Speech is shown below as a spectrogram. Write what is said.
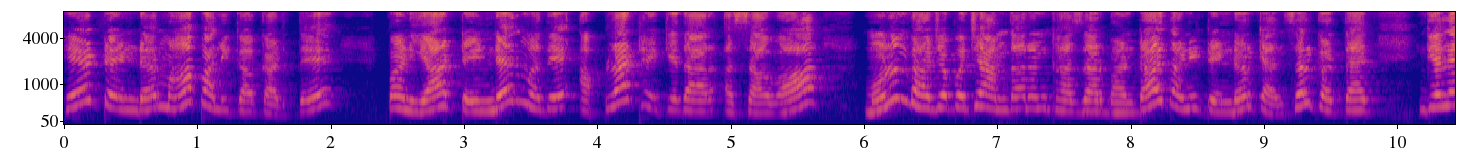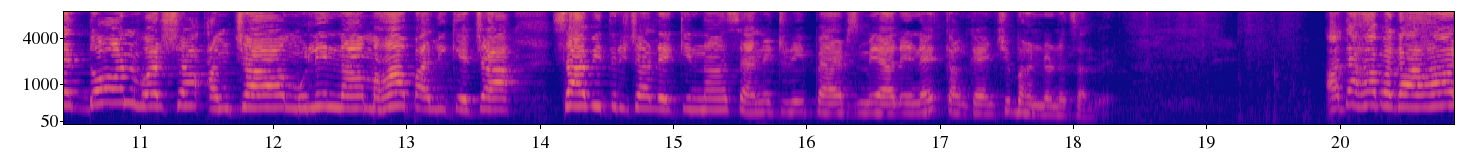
हे टेंडर महापालिका काढते पण या टेंडरमध्ये आपला ठेकेदार असावा म्हणून भाजपचे आमदार आणि खासदार भांडतात आणि टेंडर कॅन्सल करतायत. गेले दोन वर्ष आमच्या मुलींना महापालिकेच्या सावित्रीच्या लेकींना सॅनिटरी पॅड्स मिळाले नाहीत. कारण भांडणं चालू आहेत. आता हा बघा हा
